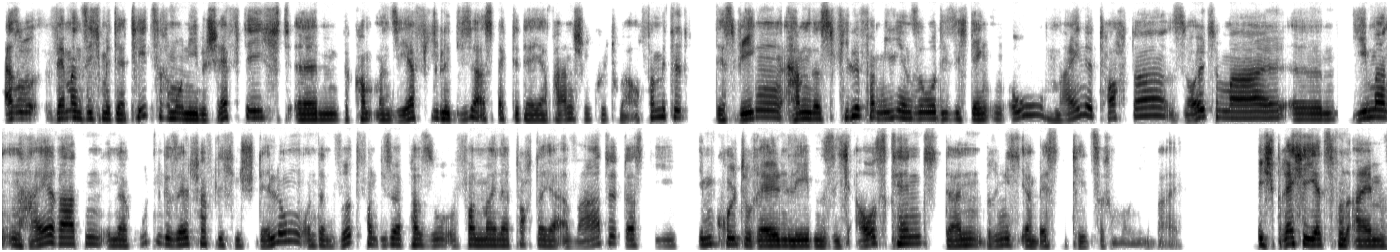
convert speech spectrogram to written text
Also wenn man sich mit der Teezeremonie beschäftigt, ähm, bekommt man sehr viele dieser Aspekte der japanischen Kultur auch vermittelt. Deswegen haben das viele Familien so, die sich denken, oh, meine Tochter sollte mal ähm, jemanden heiraten in einer guten gesellschaftlichen Stellung und dann wird von dieser Person, von meiner Tochter ja erwartet, dass die im kulturellen Leben sich auskennt, dann bringe ich ihr am besten Teezeremonie bei. Ich spreche jetzt von einem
